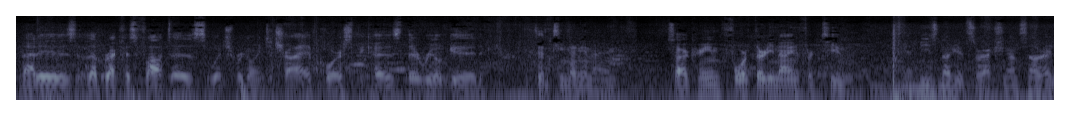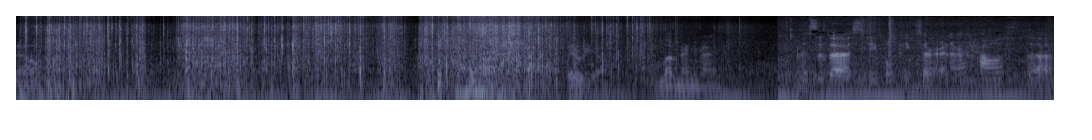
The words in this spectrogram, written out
And that is the breakfast flautas, which we're going to try, of course, because they're real good. $15.99. Sour cream, $4.39 for two. And these nuggets are actually on sale right now. There we go, $11.99. This is a staple pizza in our house, the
